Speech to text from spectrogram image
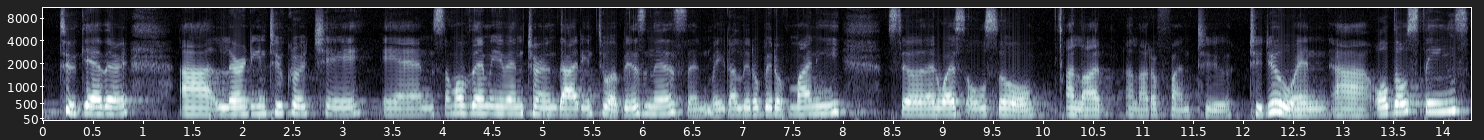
together. Uh, learning to crochet, and some of them even turned that into a business and made a little bit of money. So that was also a lot, a lot of fun to, to do. And uh, all those things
